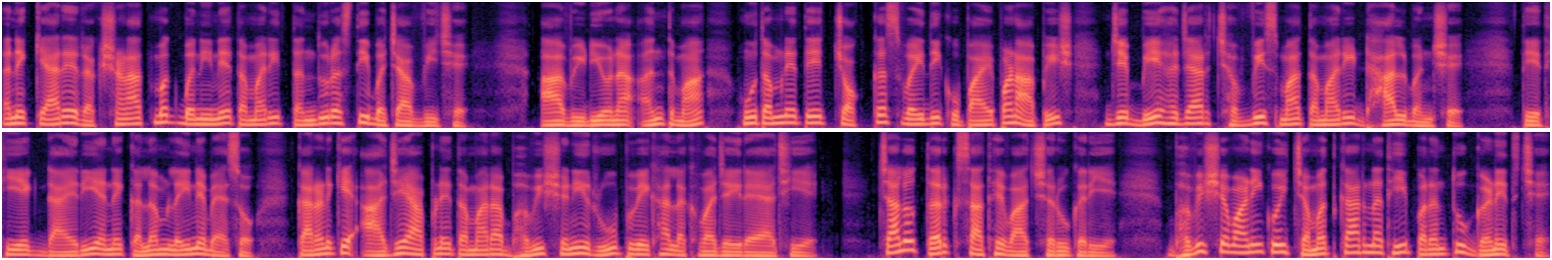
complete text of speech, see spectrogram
અને ક્યારે રક્ષણાત્મક બનીને તમારી તંદુરસ્તી બચાવવી છે. આ વિડીયોના અંતમાં હું તમને તે ચોક્કસ વૈદિક ઉપાય પણ આપીશ, જે બે હજાર છવ્વીસમાં તમારી ઢાલ બનશે. તેથી એક ડાયરી અને કલમ લઈને બેસો, કારણ કે આજે આપણે તમારા ભવિષ્યની રૂપરેખા લખવા જઈ રહ્યા છીએ. ચાલો તર્ક સાથે વાત શરૂ કરીએ. ભવિષ્યવાણી કોઈ ચમત્કાર નથી, પરંતુ ગણિત છે.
